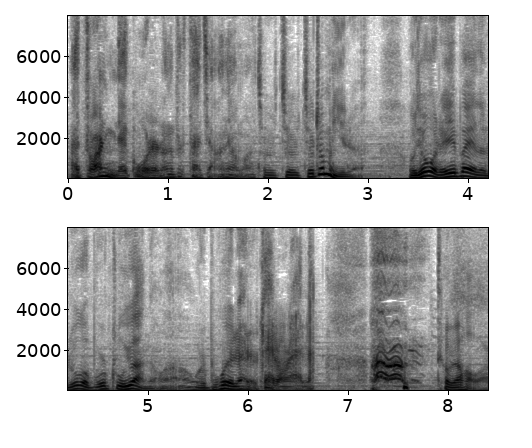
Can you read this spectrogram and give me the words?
哎，昨儿你那故事能再讲讲吗？就是就就这么一人。我觉得我这一辈子，如果不是住院的话，我是不会认识这种人的。特别好玩。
